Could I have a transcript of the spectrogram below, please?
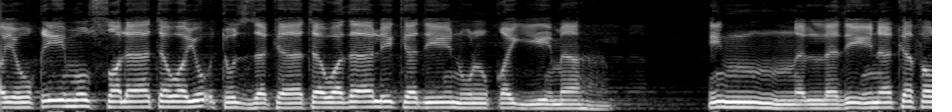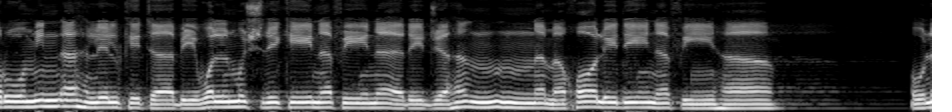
ويقيموا الصلاة ويؤتوا الزكاة وذلك دين القيمة. إن الذين كفروا من أهل الكتاب والمشركين في نار جهنم خالدين فيها. أولئك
